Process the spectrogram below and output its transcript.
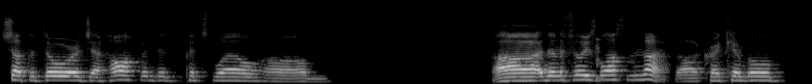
shut the door. Jeff Hoffman did pitched well. Um, uh, and then the Phillies lost in the ninth. Uh, Craig Kimbrel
